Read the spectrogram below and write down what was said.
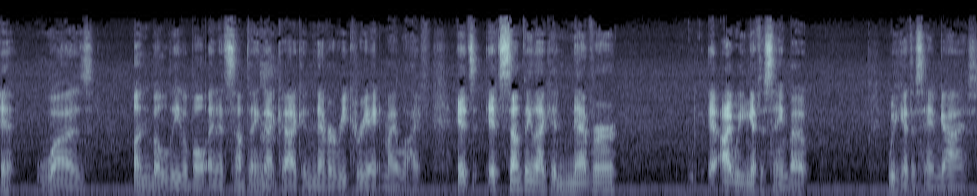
It was unbelievable, and it's something that I could never recreate in my life. It's it's something that I could never. I we can get the same boat, we can get the same guys,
